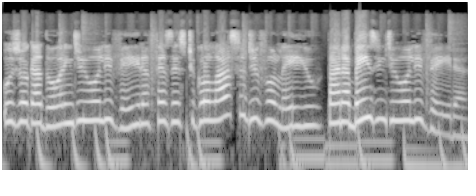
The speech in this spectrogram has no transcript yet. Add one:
o jogador Indy Oliveira fez este golaço de voleio. Parabéns Indy Oliveira.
